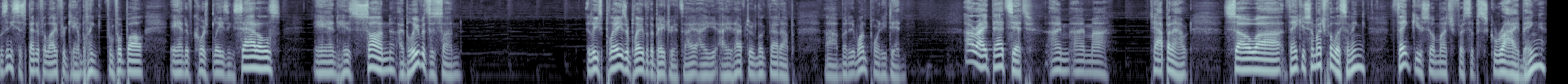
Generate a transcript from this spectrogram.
wasn't he suspended for life for gambling from football? And of course, Blazing Saddles. And his son, I believe it's his son, at least plays or played for the Patriots. I, I, i have to look that up. Uh, but at one point he did. All right, that's it. I'm I'm uh, tapping out. So uh, thank you so much for listening. Thank you so much for subscribing.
